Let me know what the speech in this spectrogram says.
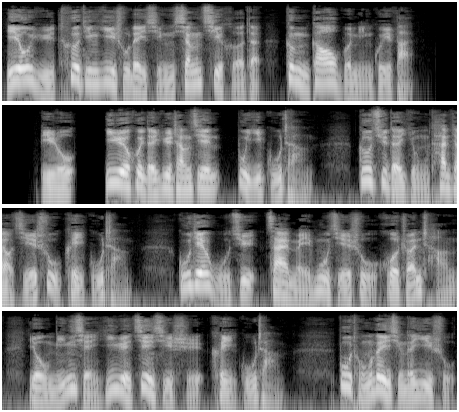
也有与特定艺术类型相契合的更高文明规范。比如，音乐会的乐章间不宜鼓掌，歌剧的咏叹调结束可以鼓掌，古典舞剧在每幕结束或转场有明显音乐间隙时可以鼓掌。不同类型的艺术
